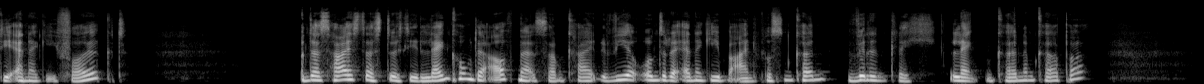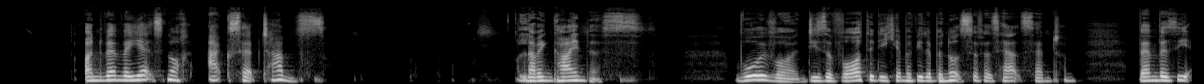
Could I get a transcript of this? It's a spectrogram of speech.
Die Energie folgt. Und das heißt, dass durch die Lenkung der Aufmerksamkeit wir unsere Energie beeinflussen können, willentlich lenken können im Körper. Und wenn wir jetzt noch Akzeptanz, Loving Kindness, Wohlwollen, diese Worte, die ich immer wieder benutze fürs Herzzentrum, wenn wir sie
